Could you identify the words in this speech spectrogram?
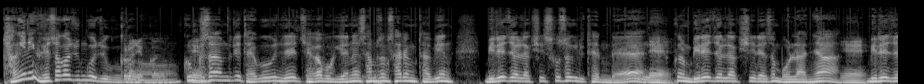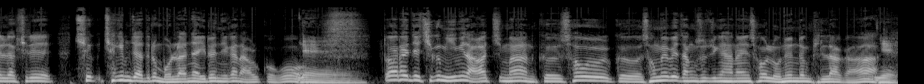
당연히 회사가 준 거죠. 그거는. 그러니까요. 그럼 예. 그 사람들이 대부분 이제 제가 보기에는 삼성 사령탑인 미래전략실 소속일 텐데 네. 그럼 미래전략실에서 몰랐냐? 예. 미래전략실의 채- 책임자들은 몰랐냐? 이런 얘기가 나올 거고 네. 또 하나 이제 지금 이미 나왔지만 그 서울 그 성매매 장소 중에 하나인 서울 논현동 빌라가 예.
